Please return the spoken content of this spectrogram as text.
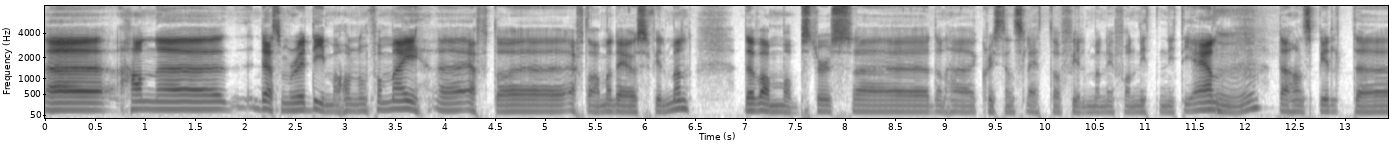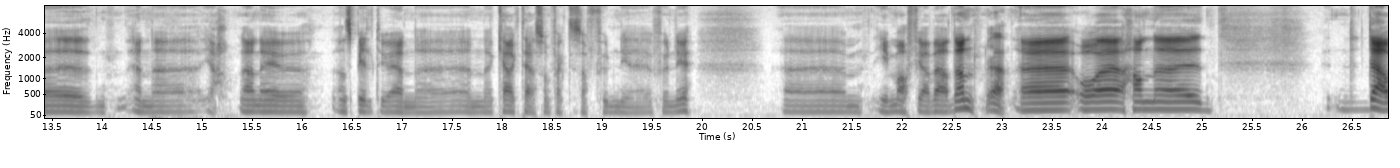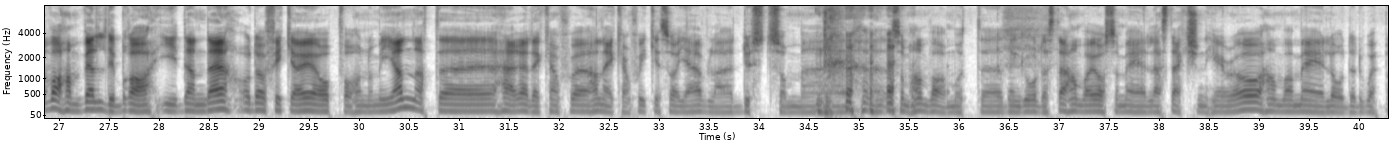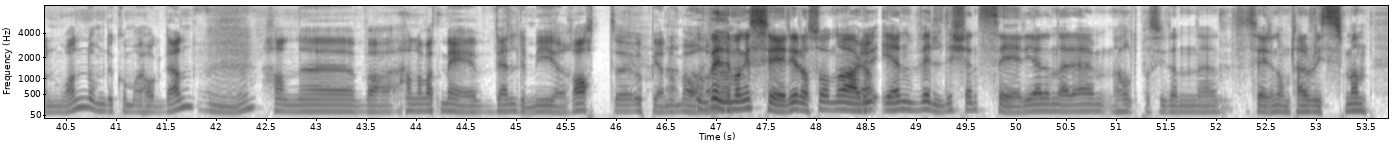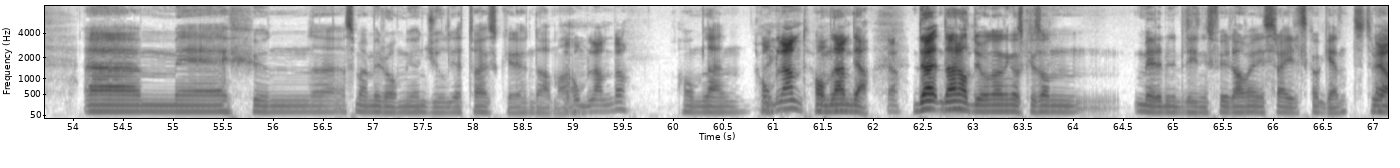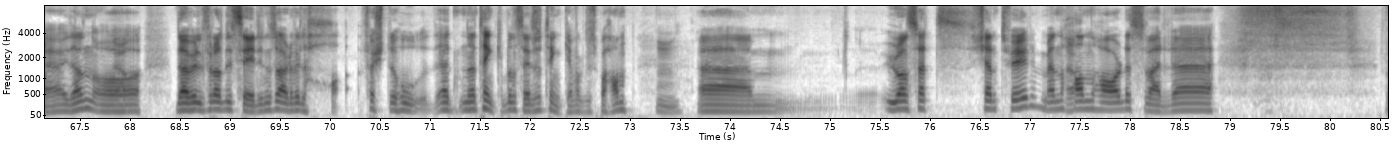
Uh, han, uh, det som redeemer honom for meg uh, efter, efter Amadeus-filmen, det var Mobsters, den her Christian Slater-filmen fra 1991, Mm. der han spilte en Ja, han, er han spilte jo en, en karakter som faktisk har funnet, funnet i mafiaverdenen. Yeah. Eh, og eh, han eh, Der var han veldig bra i den der, og da fikk jeg øye opp for honom igjen at uh, her er det kanskje Han er kanskje ikke så jævla dust som, uh, som han var mot uh, den godeste. Han var jo også med i Last Action Hero. Han var med i Loaded Weapon 1, om du kommer ihåg den. Mm. Han, var, han har vært med i veldig mye rart opp gjennom årene. Og veldig mange serier også. Nå er det jo en veldig kjent serie, den derre holdt på å si den serien om terrorismen. Eh, med hun eh, som er med Romeo og Juliet, hva husker hun dama Homelander. Homeland. Homeland. Homeland, ja. Ja. Der, der hadde jo en ganske sånn mer eller mindre betydningsfull Han var en israelsk agent, tror Ja. jeg, i den. Og det er vel fra de seriene så er det vel ha, første ho Når jeg tenker på en serie, så tenker jeg faktisk på han. Mm. Um, uansett kjent fyr, men Ja. han har dessverre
